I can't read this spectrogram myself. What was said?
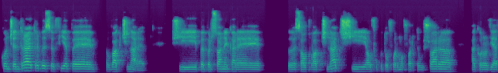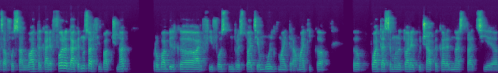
concentrarea trebuie să fie pe vaccinare și pe persoane care s-au vaccinat și au făcut o formă foarte ușoară, a căror viață a fost salvată, care fără, dacă nu s-ar fi vaccinat, probabil că ar fi fost într-o situație mult mai dramatică poate asemănătoare cu cea pe care dumneavoastră ați uh,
